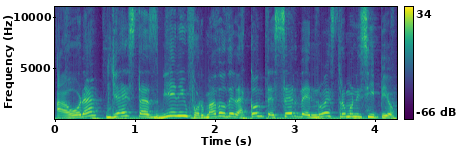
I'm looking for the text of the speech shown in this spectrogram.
Ahora ya estás bien informado del acontecer de nuestro municipio.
